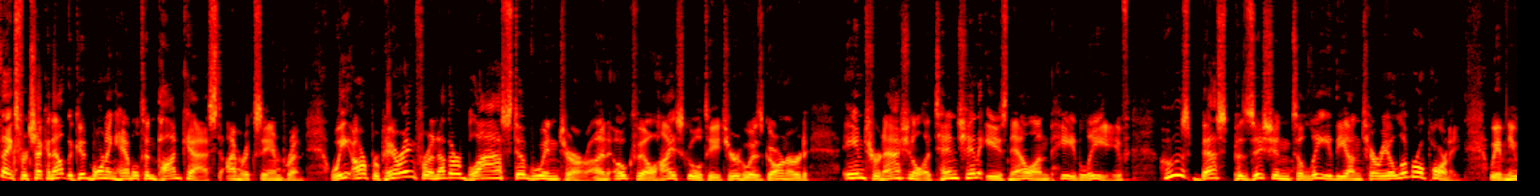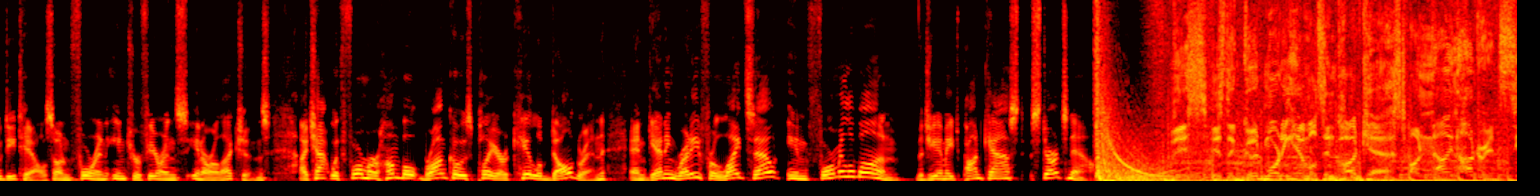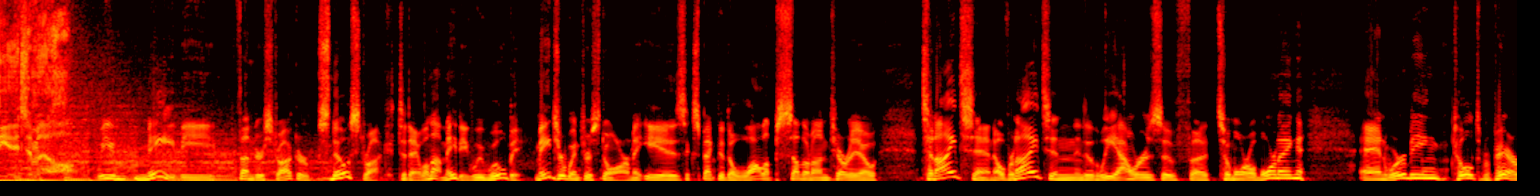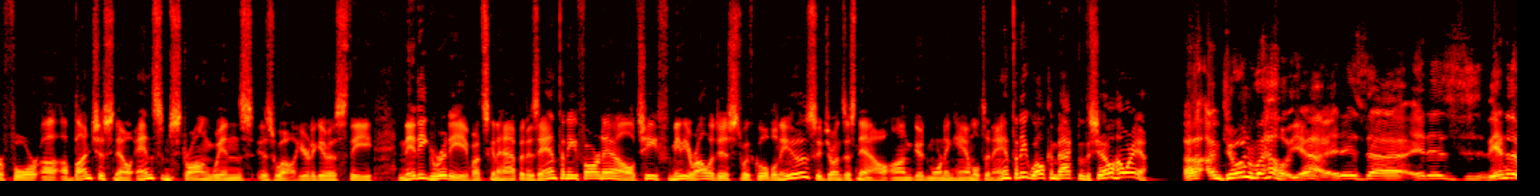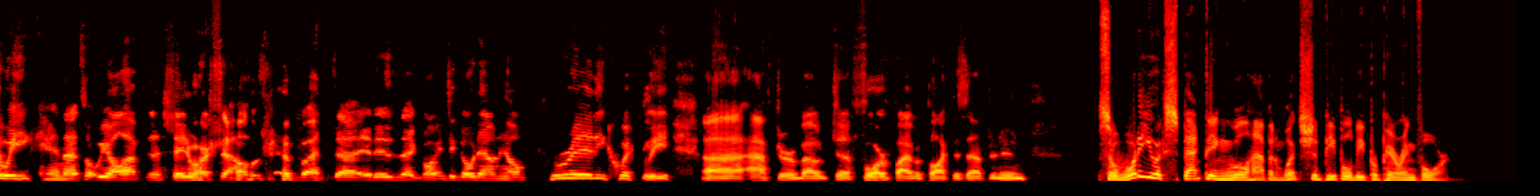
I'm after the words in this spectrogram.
Thanks for checking out the Good Morning Hamilton podcast. I'm Rick Zamperin. We are preparing for another blast of winter. An Oakville high school teacher who has garnered international attention is now on paid leave. Who's best positioned to lead the Ontario Liberal Party? We have new details on foreign interference in our elections. I chat with former Humboldt Broncos player Caleb Dahlgren and getting ready for lights out in Formula One. The GMH podcast starts now. This is the Good Morning Hamilton podcast on 900 CHML. We may be thunderstruck or snowstruck today. Well, not maybe, we will be. Major winter storm is expected to wallop southern Ontario tonight and overnight and into the wee hours of uh, tomorrow morning. And we're being told to prepare for uh, a bunch of snow and some strong winds as well. Here to give us the nitty gritty of what's going to happen is Anthony Farnell, Chief Meteorologist with Global News, who joins us now on Good Morning Hamilton. Anthony, welcome back to the show. How are you? Uh, I'm doing well. Yeah, it is. Uh, it is the end of the week, and that's what we all have to say to ourselves. but uh, it is uh, going to go downhill pretty quickly uh, after about uh, four or five o'clock this afternoon. So, what are you expecting will happen? What should people be preparing for?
